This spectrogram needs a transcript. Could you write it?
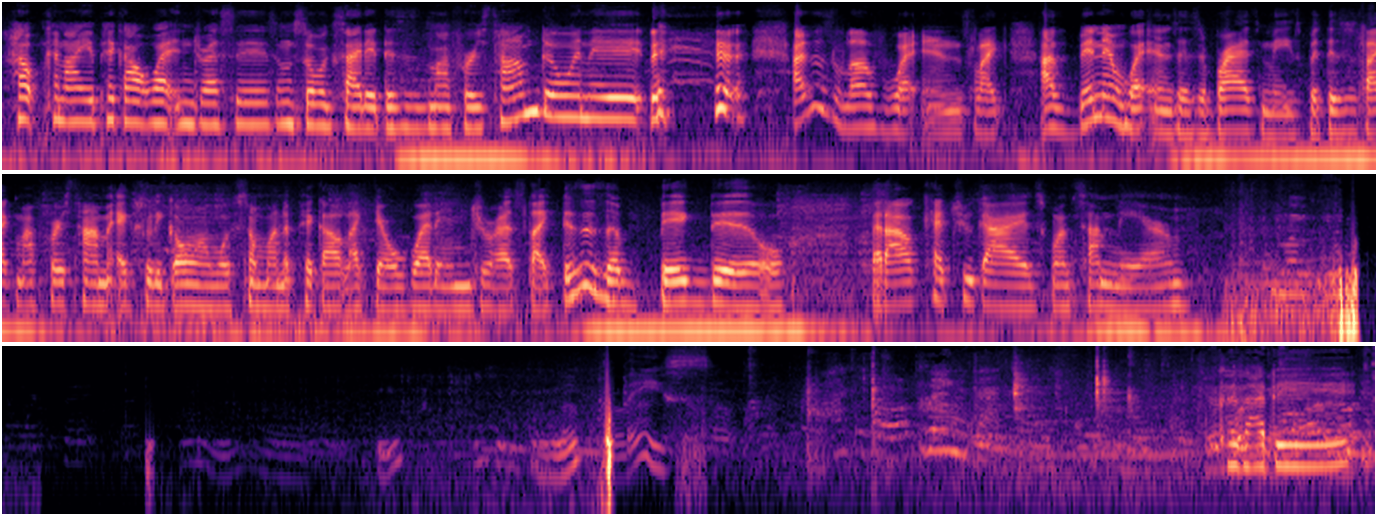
help Kanaya pick out wedding dresses. I'm so excited. This is my first time doing it. I just love weddings. Like I've been in weddings as a bridesmaid, but this is like my first time actually going with someone to pick out like their wedding dress. Like this is a big deal. But I'll catch you guys once I'm there. Lace. Cause I did.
